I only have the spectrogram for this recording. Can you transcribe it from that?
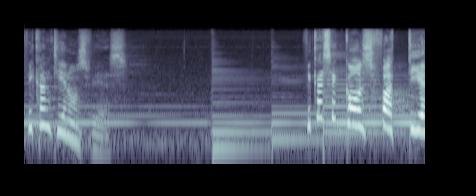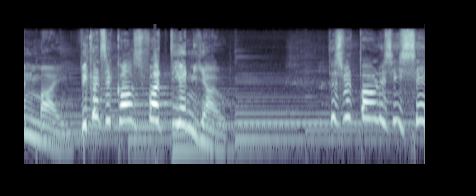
Wie kan teen ons wees? Wie kan sy kans vat teen my? Wie kan sy kans vat teen jou? Dis wat Paulus hier sê.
